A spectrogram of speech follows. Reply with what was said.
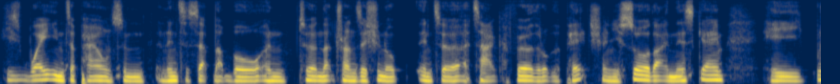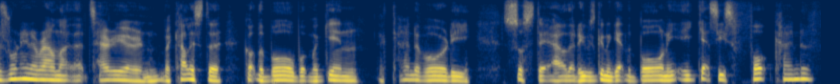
he's waiting to pounce and, and intercept that ball and turn that transition up into attack further up the pitch. And you saw that in this game. He was running around like that terrier, and Mac Allister got the ball, but McGinn had kind of already sussed it out that he was going to get the ball, and he, he gets his foot kind of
